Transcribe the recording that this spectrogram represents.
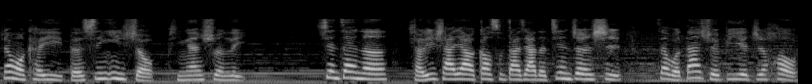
让我可以得心应手，平安顺利。现在呢，小丽莎要告诉大家的见证是，在我大学毕业之后，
